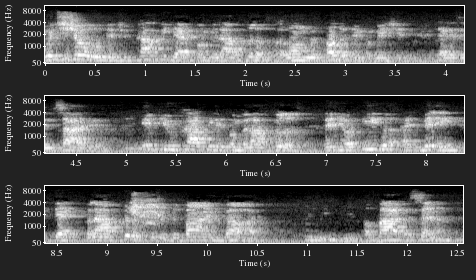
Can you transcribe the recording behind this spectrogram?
which shows that you copied that from Bilal Phillips along with other information that is inside it. If you copied it from Bilal Phillips, then you're either admitting that Bilal Phillips is a divine God, a five percenter,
